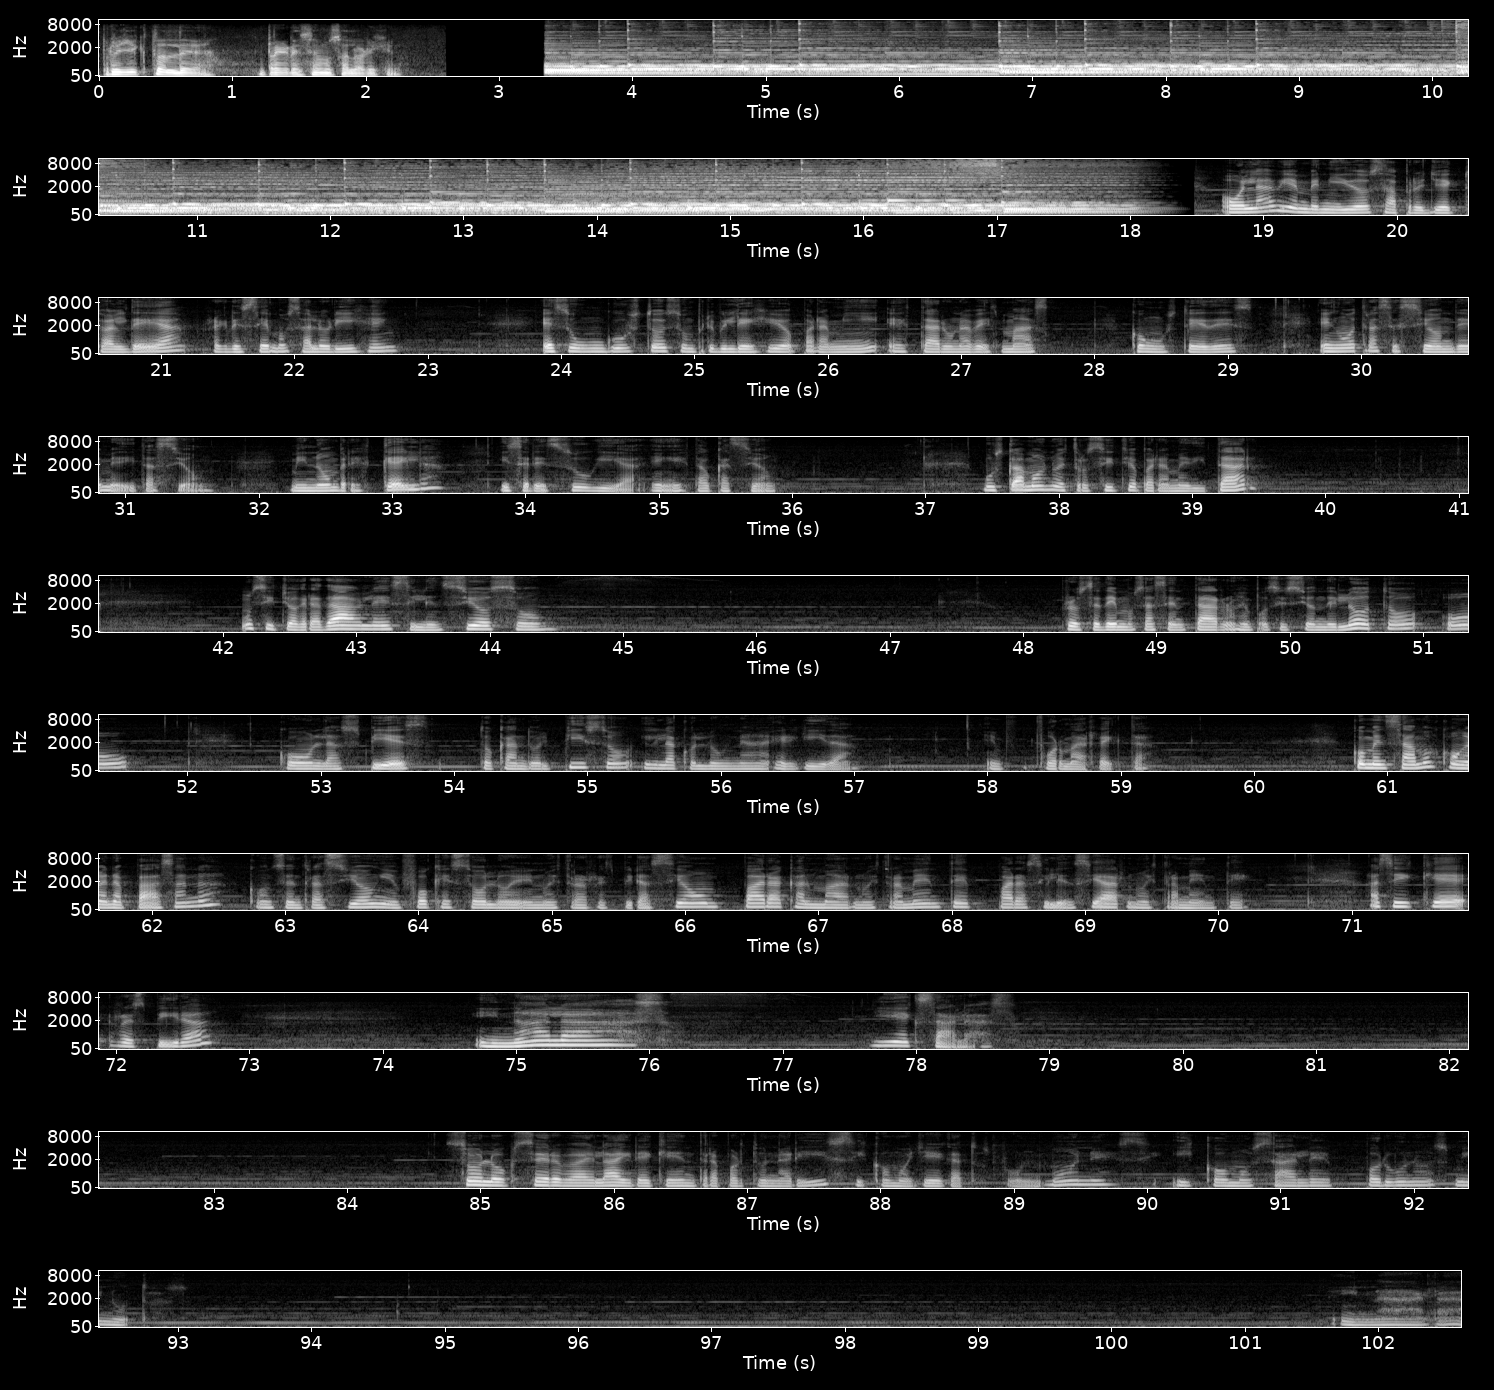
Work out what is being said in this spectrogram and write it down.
Proyecto Aldea. Regresemos al origen. Hola, bienvenidos a Proyecto Aldea. Regresemos al origen. Es un gusto, es un privilegio para mí estar una vez más con ustedes en otra sesión de meditación. Mi nombre es Keila y seré su guía en esta ocasión. Buscamos nuestro sitio para meditar, un sitio agradable, silencioso. Procedemos a sentarnos en posición de loto o con los pies tocando el piso y la columna erguida en forma recta. Comenzamos con Anapasana, concentración y enfoque solo en nuestra respiración para calmar nuestra mente, para silenciar nuestra mente. Así que respira, inhalas y exhalas. Solo observa el aire que entra por tu nariz y cómo llega a tus pulmones y cómo sale por unos minutos. Inhala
